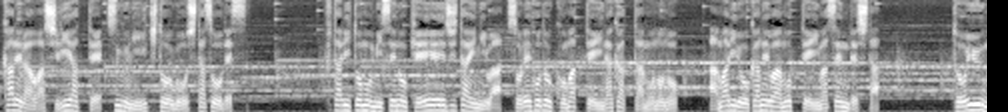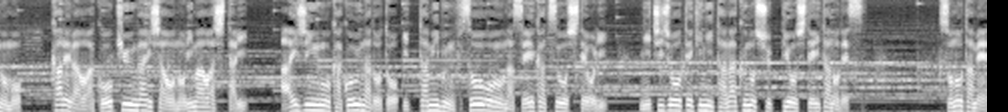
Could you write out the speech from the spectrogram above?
彼らは知り合ってすぐに意気投合したそうです。二人とも店の経営自体にはそれほど困っていなかったものの、あまりお金は持っていませんでした。というのも、彼らは高級会社を乗り回したり、愛人を囲うなどといった身分不相応な生活をしており、日常的に多額の出費をしていたのです。そのため、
